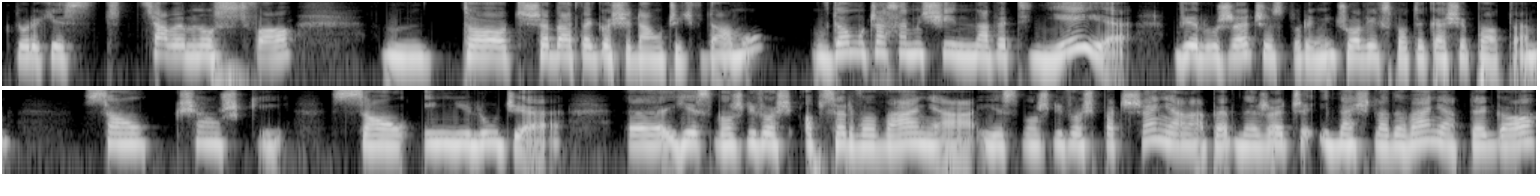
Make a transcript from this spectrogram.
których jest całe mnóstwo, mm, to trzeba tego się nauczyć w domu. W domu czasami się nawet nie je wielu rzeczy, z którymi człowiek spotyka się potem. Są książki, są inni ludzie, jest możliwość obserwowania, jest możliwość patrzenia na pewne rzeczy i naśladowania tego,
